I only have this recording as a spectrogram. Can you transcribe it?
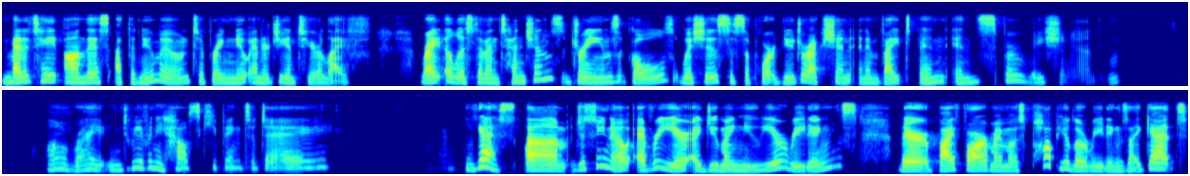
Meditate on this at the new moon to bring new energy into your life. Write a list of intentions, dreams, goals, wishes to support new direction and invite in inspiration. All right. And do we have any housekeeping today? Yes. Um, just so you know, every year I do my New Year readings. They're by far my most popular readings I get.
